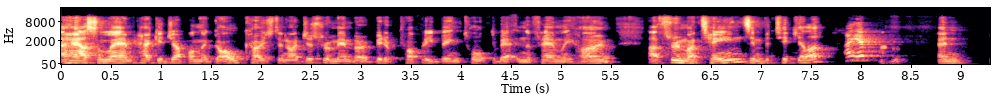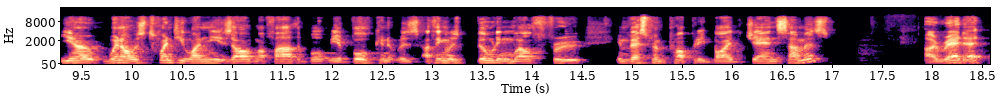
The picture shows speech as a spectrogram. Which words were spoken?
a house and land package up on the Gold Coast. And I just remember a bit of property being talked about in the family home uh, through my teens in particular. Oh, yep. Um, and, you know, when I was 21 years old, my father bought me a book and it was, I think it was Building Wealth Through Investment Property by Jan Somers. I read it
